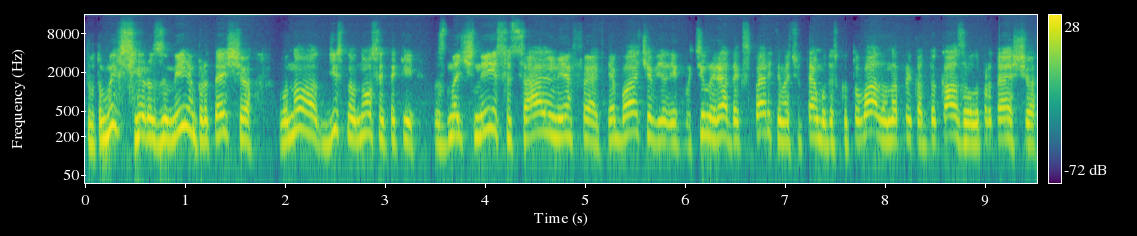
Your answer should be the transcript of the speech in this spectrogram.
Тобто, ми всі розуміємо про те, що воно дійсно носить такий значний соціальний ефект. Я бачив, як цілий ряд експертів на цю тему дискутували. Наприклад, доказували про те, що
